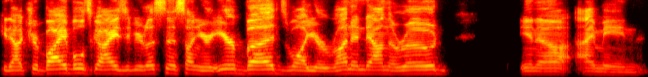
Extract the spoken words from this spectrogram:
Get out your Bibles, guys. If you're listening to this on your earbuds while you're running down the road, you know, I mean,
